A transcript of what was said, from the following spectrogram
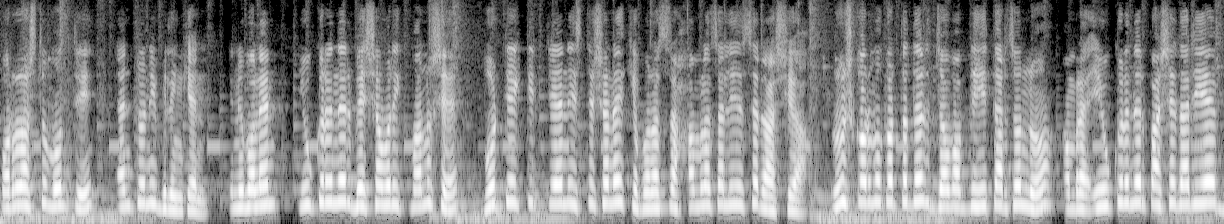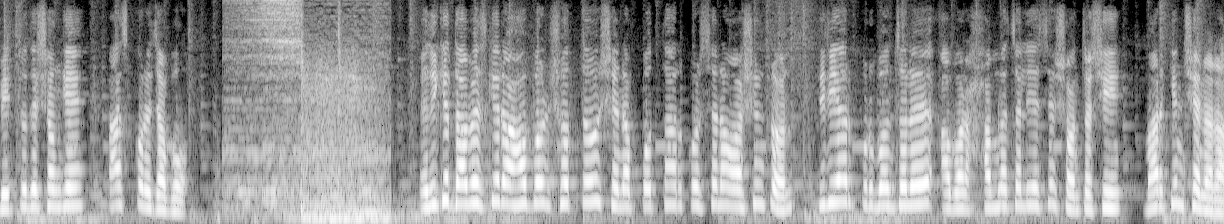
পররাষ্ট্রমন্ত্রী অ্যান্টনি ব্লিংকেন। তিনি বলেন ইউক্রেনের বেসামরিক মানুষে ভর্তি একটি ট্রেন স্টেশনে ক্ষেপণাস্ত্র হামলা চালিয়েছে রাশিয়া। রুশ কর্মকর্তাদের জবাবদিহিতার জন্য আমরা ইউক্রেনের পাশে দাঁড়িয়ে বিদ্রোহীদের সঙ্গে কাজ করে যাব। এদিকে দামেস্কের আহ্বান সত্ত্বেও সেনা প্রত্যাহার করছে না ওয়াশিংটন, সিরিয়ার পূর্বাঞ্চলে আবার হামলা চালিয়েছে সন্ত্রাসী। মার্কিন সেনারা।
